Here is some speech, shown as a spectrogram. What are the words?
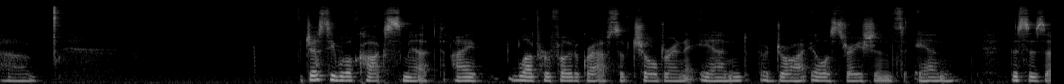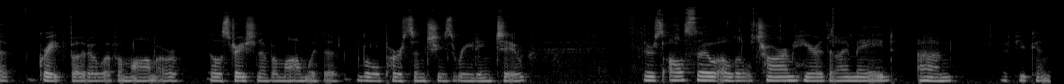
um, Jessie Willcox Smith. I love her photographs of children and draw illustrations and this is a great photo of a mom or illustration of a mom with a little person she's reading to. There's also a little charm here that I made. Um, if you can,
